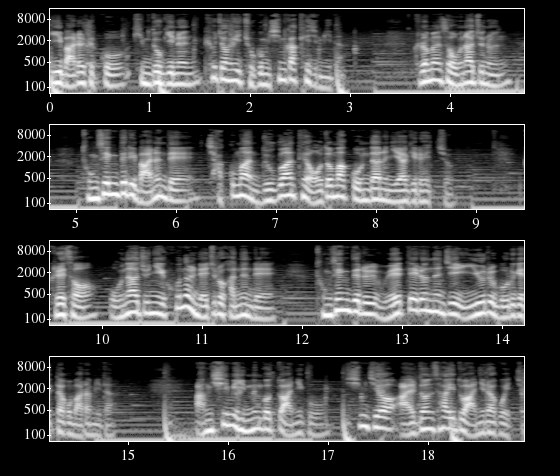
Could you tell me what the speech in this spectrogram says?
이 말을 듣고 김도기는 표정이 조금 심각해집니다. 그러면서 오나준은 동생들이 많은데 자꾸만 누구한테 얻어맞고 온다는 이야기를 했죠. 그래서 오나준이 혼을 내주러 갔는데 동생들을 왜 때렸는지 이유를 모르겠다고 말합니다. 앙심이 있는 것도 아니고 심지어 알던 사이도 아니라고 했죠.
